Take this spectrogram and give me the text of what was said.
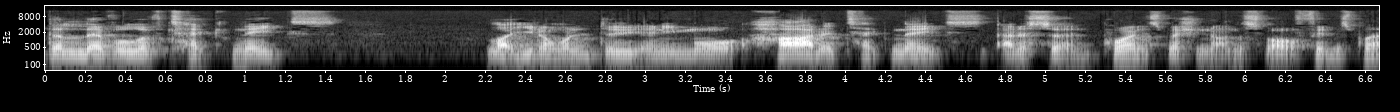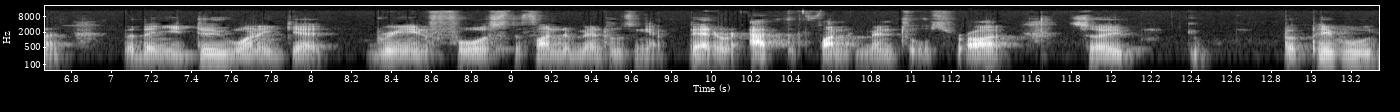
the level of techniques. Like you don't want to do any more harder techniques at a certain point, especially not in the survival fitness plan. But then you do want to get reinforce the fundamentals and get better at the fundamentals, right? So, but people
